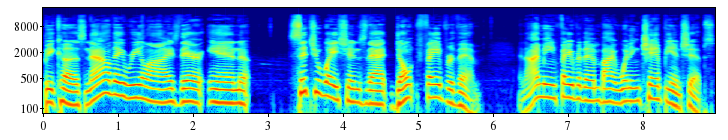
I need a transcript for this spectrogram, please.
because now they realize they're in situations that don't favor them. And I mean favor them by winning championships.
